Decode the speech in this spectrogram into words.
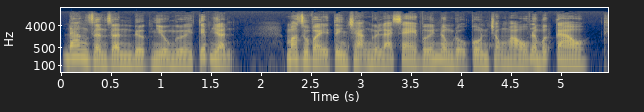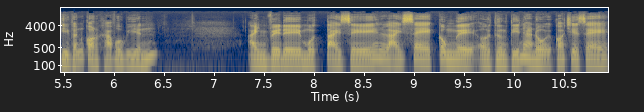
đang dần dần được nhiều người tiếp nhận. Mặc dù vậy, tình trạng người lái xe với nồng độ cồn trong máu ở mức cao thì vẫn còn khá phổ biến. Anh VD, một tài xế lái xe công nghệ ở Thường Tín Hà Nội có chia sẻ,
